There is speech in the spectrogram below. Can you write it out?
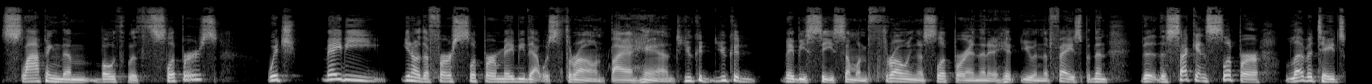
slapping them both with slippers, which maybe, you know, the first slipper, maybe that was thrown by a hand. You could, you could maybe see someone throwing a slipper and then it hit you in the face. But then the, the second slipper levitates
